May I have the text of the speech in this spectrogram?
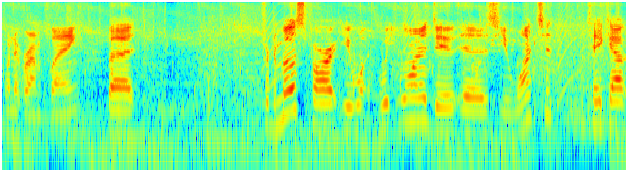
whenever I'm playing. But for the most part, you what you want to do is you want to take out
